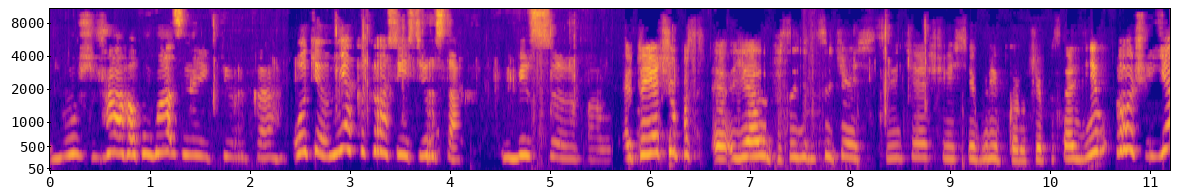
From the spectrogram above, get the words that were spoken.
Нужна алмазная кирка. Окей, у меня как раз есть верстак. Без э, палок. Это я что, я посадил светящийся, светящийся гриб, короче, посадил. Короче, я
